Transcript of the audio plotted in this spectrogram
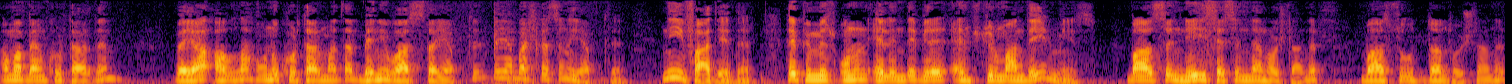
Ama ben kurtardım veya Allah onu kurtarmada beni vasıta yaptı veya başkasını yaptı. Ne ifade eder? Hepimiz onun elinde birer enstrüman değil miyiz? Bazısı ney sesinden hoşlanır, bazısı uddan hoşlanır,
